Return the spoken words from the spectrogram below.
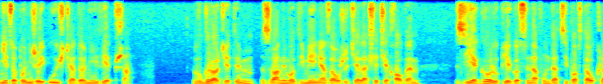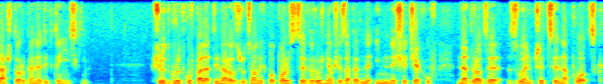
nieco poniżej ujścia do niej Wieprza. W grodzie tym, zwanym od imienia założyciela Sieciechowem, z jego lub jego syna fundacji powstał klasztor benedyktyński. Wśród gródków Palatyna rozrzuconych po Polsce wyróżniał się zapewne inny Sieciechów na drodze z Łęczycy na Płock,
